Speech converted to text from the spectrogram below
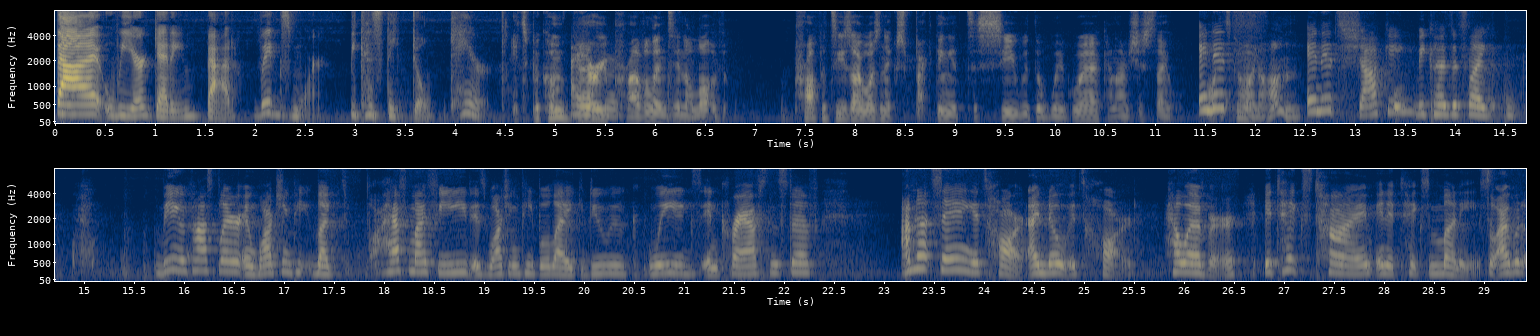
that we are getting bad wigs more because they don't care. It's become very prevalent in a lot of properties I wasn't expecting it to see with the wig work, and I was just like, "What's going on?" And it's shocking because it's like being a cosplayer and watching people like half my feed is watching people like do wigs and crafts and stuff. I'm not saying it's hard. I know it's hard. However, it takes time and it takes money. So I would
